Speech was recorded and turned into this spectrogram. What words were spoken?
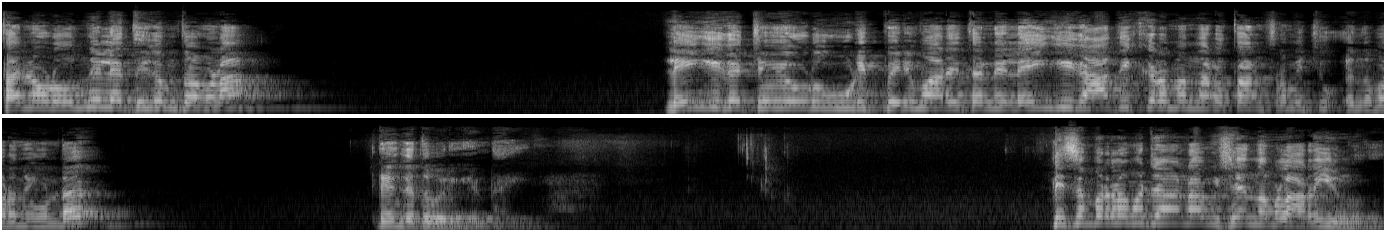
തന്നോട് ഒന്നിലധികം തവണ ലൈംഗിക ചുവയോടുകൂടി പെരുമാറി തന്നെ ലൈംഗിക അതിക്രമം നടത്താൻ ശ്രമിച്ചു എന്ന് പറഞ്ഞുകൊണ്ട് രംഗത്ത് വരികയുണ്ടായി. ഡിസംബറിലോ മറ്റാണ് ആ വിഷയം നമ്മൾ അറിയുന്നത്.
